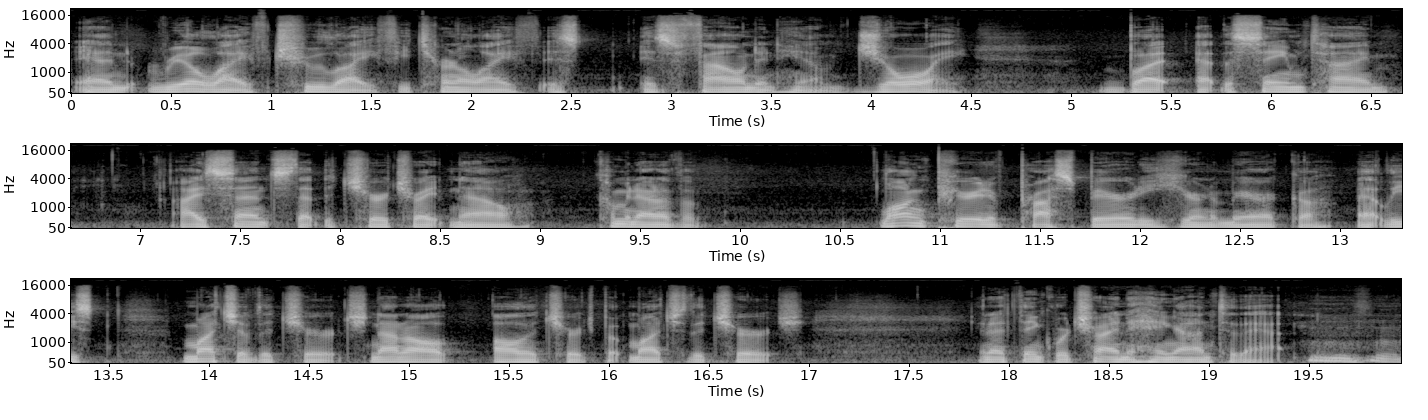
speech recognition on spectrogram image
And real life, true life, eternal life is, is found in Him. Joy, but at the same time, I sense that the church right now, coming out of a long period of prosperity here in America, at least much of the church, not all, all the church, but much of the church. And I think we're trying to hang on to that. Mm-hmm.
